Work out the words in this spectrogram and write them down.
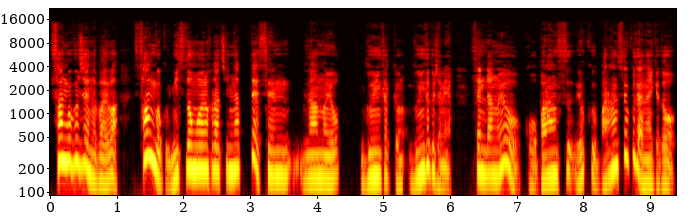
三国時代の場合は、三国三つどもえの形になって戦乱の世、軍医閣の、軍医閣じゃねえ、戦乱の世を、こう、バランス、よく、バランスよくではないけど、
